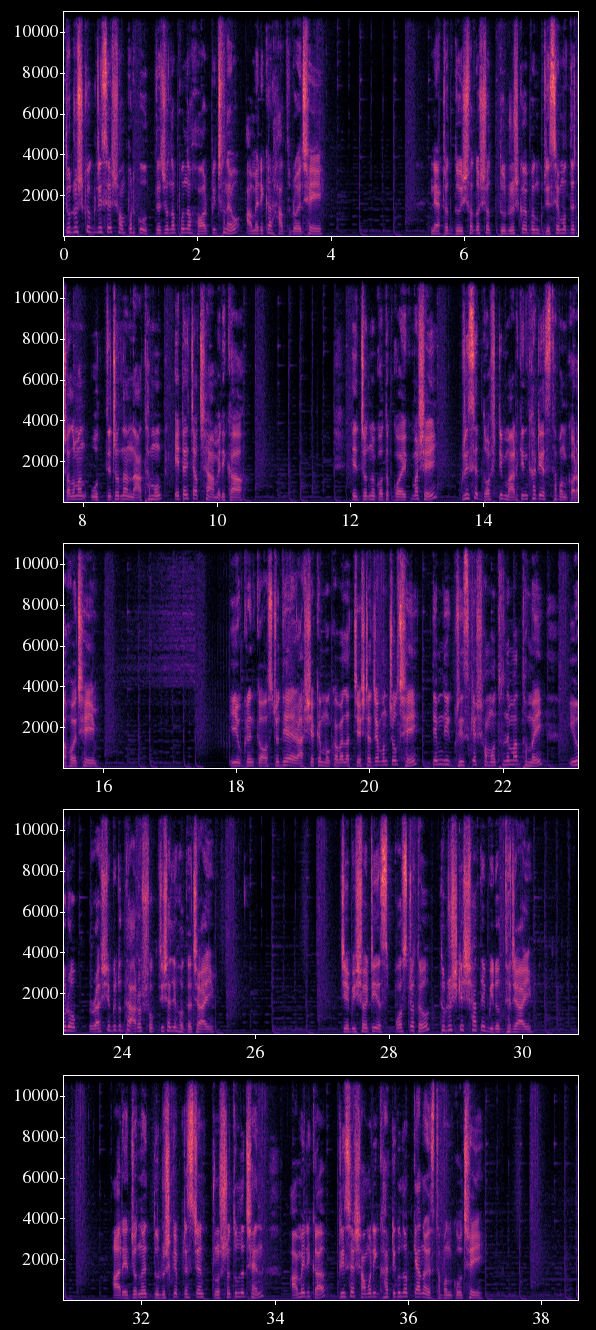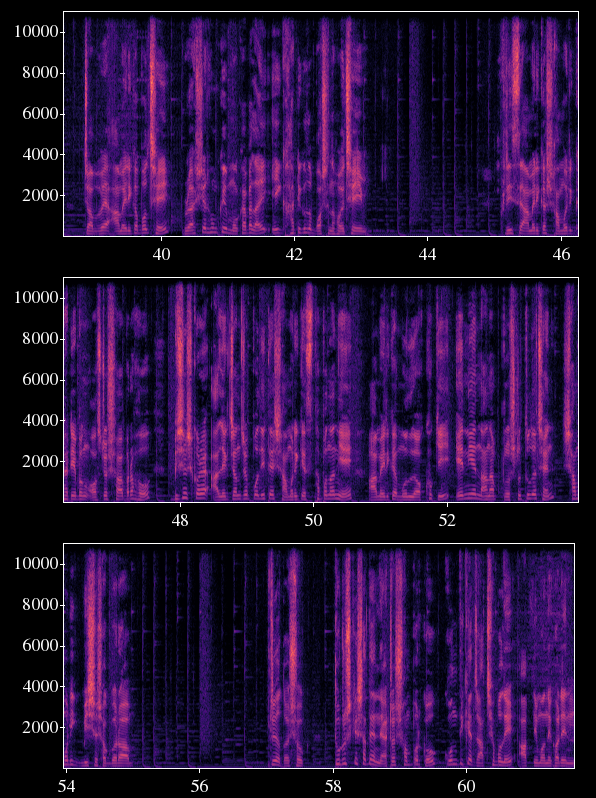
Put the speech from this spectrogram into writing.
তুরস্ক গ্রিসের সম্পর্ক উত্তেজনাপূর্ণ হওয়ার পিছনেও আমেরিকার হাত রয়েছে। ন্যাটোর দুই সদস্য তুরস্ক এবং গ্রিসের মধ্যে চলমান উত্তেজনা না থামুক, এটাই চাচ্ছে আমেরিকা। এর জন্য গত কয়েক মাসে গ্রিসে দশটি মার্কিন ঘাঁটি স্থাপন করা হয়েছে। ইউক্রেনকে অস্ত্র দিয়ে রাশিয়াকে মোকাবেলার চেষ্টা যেমন চলছে, তেমনি গ্রিসকে সমর্থনের মাধ্যমে ইউরোপ, রাশিয়ার বিরুদ্ধে আরও শক্তিশালী হতে চায়। যে বিষয়টি স্পষ্টত তুরস্কের সাথে বিরুদ্ধে যায়। আর এর জন্য তুরস্কের প্রেসিডেন্ট প্রশ্ন তুলেছেন আমেরিকা গ্রিসের সামরিক ঘাঁটিগুলো কেন স্থাপন করছে? জবাবে আমেরিকা বলছে, রাশিয়ার হুমকি মোকাবেলায় এই ঘাঁটিগুলো বসানো হয়েছে। গ্রিসে আমেরিকার সামরিক ঘাঁটি এবং অস্ত্র সরবরাহ, বিশেষ করে আলেকজান্দ্রপলিতে সামরিক স্থাপনা নিয়ে আমেরিকার মূল লক্ষ্য কি এ নিয়ে নানা প্রশ্ন তুলেছেন সামরিক বিশেষজ্ঞরা। প্রিয় দর্শক, তুরস্কের সাথে ন্যাটোর সম্পর্ক কোন দিকে যাচ্ছে বলে আপনি মনে করেন?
